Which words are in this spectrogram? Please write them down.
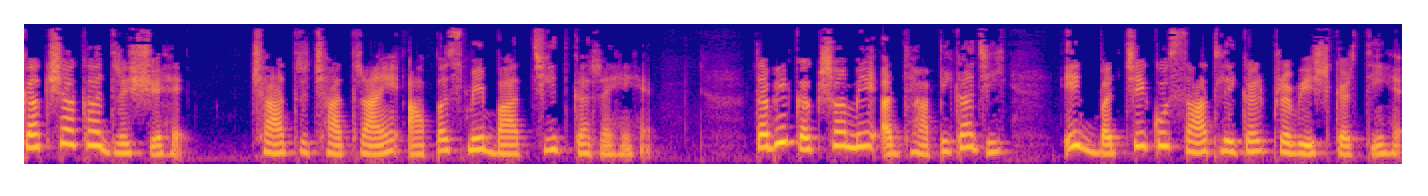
कक्षा का दृश्य है। छात्र छात्राएँ आपस में बातचीत कर रहे हैं। तभी कक्षा में अध्यापिका जी एक बच्चे को साथ लेकर प्रवेश करती हैं।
